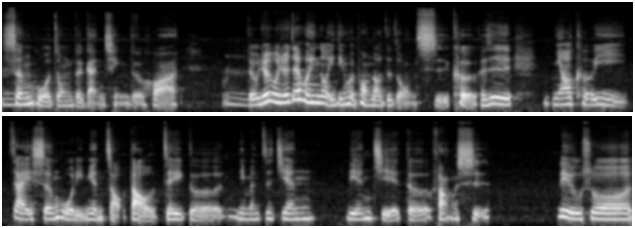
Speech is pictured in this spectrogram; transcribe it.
生活中的感情的话，嗯，对我觉得，我觉得在婚姻中一定会碰到这种时刻。可是你要可以在生活里面找到这个你们之间。连接的方式，例如说，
